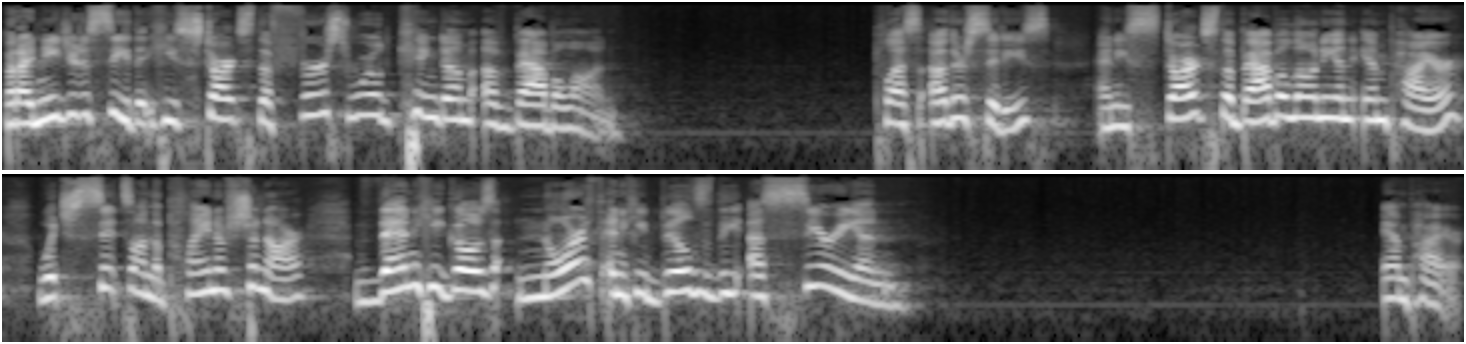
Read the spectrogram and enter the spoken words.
But I need you to see that he starts the first world kingdom of Babylon plus other cities, and he starts the Babylonian Empire, which sits on the plain of Shinar. Then he goes north and he builds the Assyrian Empire,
